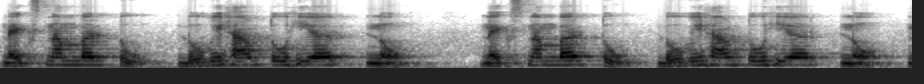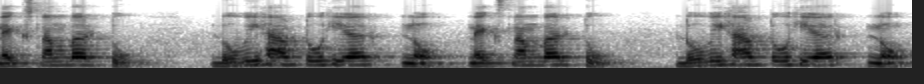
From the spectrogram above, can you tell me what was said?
Next number 2. Do we have 2 here? No. Next number 2. Do we have 2 here? No. Next number 2. Do we have 2 here? No. Next number 2. Do we have 2 here? No.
